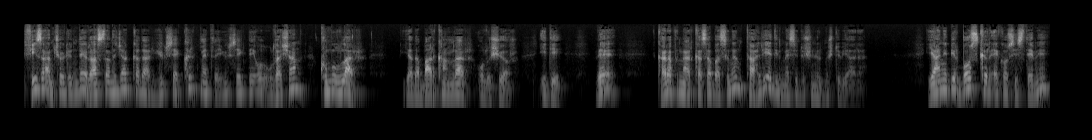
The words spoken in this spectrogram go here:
Fizan çölünde rastlanacak kadar yüksek 40 metre yüksekliğe ulaşan kumullar ya da barkanlar oluşuyor idi ve Karapınar kasabasının tahliye edilmesi düşünülmüştü bir ara. Yani bir bozkır ekosistemi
